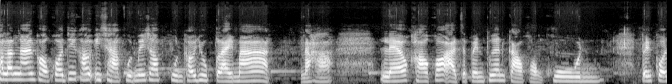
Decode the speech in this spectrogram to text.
พลังงานของคนที่เขาอิจฉาคุณไม่ชอบคุณเขาอยู่ไกลมากนะคะ แล้วเขาก็อาจจะเป็นเพื่อนเก่าของคุณ เป็นคน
